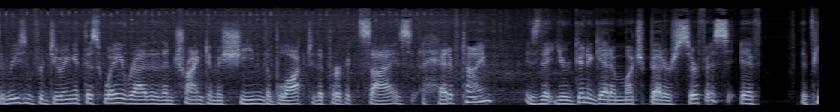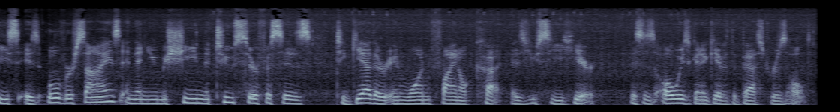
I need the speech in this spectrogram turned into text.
The reason for doing it this way, rather than trying to machine the block to the perfect size ahead of time, is that you're going to get a much better surface if the piece is oversized and then you machine the two surfaces together in one final cut as you see here. This is always going to give the best result.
